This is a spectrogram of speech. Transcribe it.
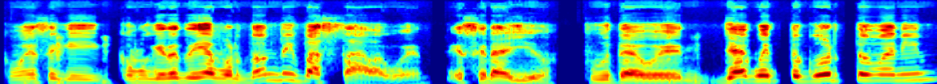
Como ese que, como que no tenía por dónde y pasaba, weón. Ese era yo. Puta, weón. Ya cuento corto, manín.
